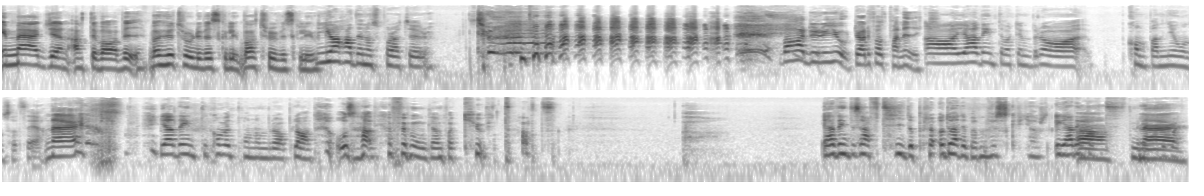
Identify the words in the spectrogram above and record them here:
Imagine att det var vi. Vad, hur tror du vi skulle, vad tror du vi skulle gjort? Jag hade nog spårat ur. Vad hade du gjort? Du hade fått panik? Ja, jag hade inte varit en bra kompanjon så att säga. Nej. Jag hade inte kommit på någon bra plan och så hade jag förmodligen bara kutat. Jag hade inte så haft tid att prata och då hade jag bara, men vad ska vi göra? Jag hade inte Ja, haft tid med det, jag hade nej. bara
